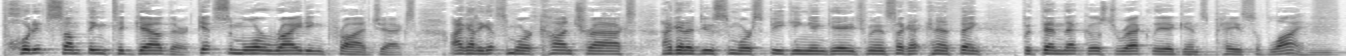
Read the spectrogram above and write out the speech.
Put it something together. Get some more writing projects. I got to get some more contracts. I got to do some more speaking engagements, that kind of thing. But then that goes directly against pace of life. Mm-hmm.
